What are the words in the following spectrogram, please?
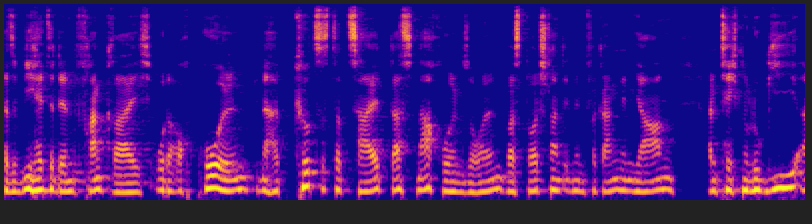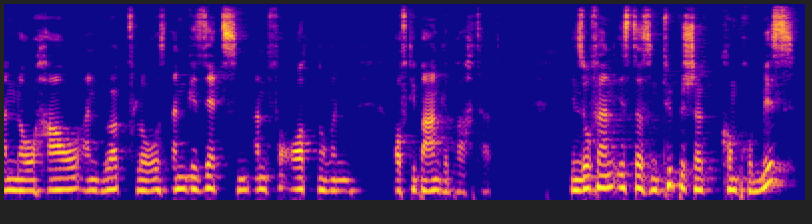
Also wie hätte denn Frankreich oder auch Polen innerhalb kürzester Zeit das nachholen sollen, was Deutschland in den vergangenen Jahren an Technologie, an Know-how, an Workflows, an Gesetzen, an Verordnungen auf die Bahn gebracht hat? Insofern ist das ein typischer Kompromiss.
